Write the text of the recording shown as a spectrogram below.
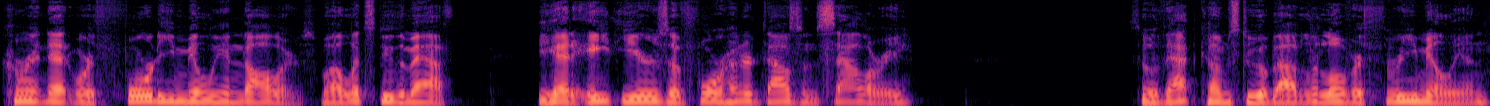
Current net worth 40 million dollars. Well, let's do the math. He had 8 years of 400,000 salary so that comes to about a little over three million.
